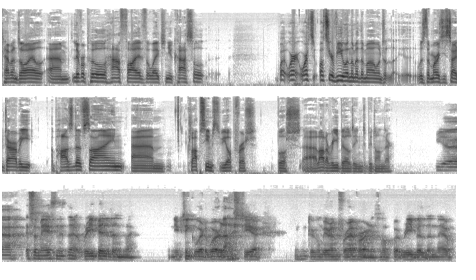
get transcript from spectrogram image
Kevin Doyle, um, Liverpool half five away to Newcastle. Where, where, what's, what's your view on them at the moment? Was the Merseyside derby a positive sign? Um, Klopp seems to be up for it, but uh, a lot of rebuilding to be done there. Yeah, it's amazing, isn't it? Rebuilding. Like, when you think where they were last year, you think they're going to be around forever, and it's talk about rebuilding now.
